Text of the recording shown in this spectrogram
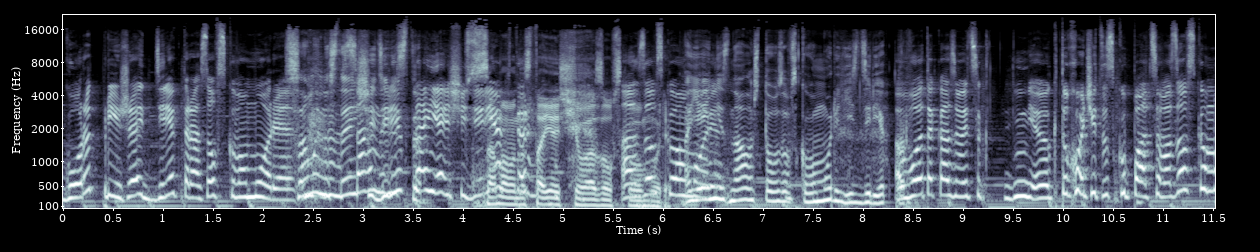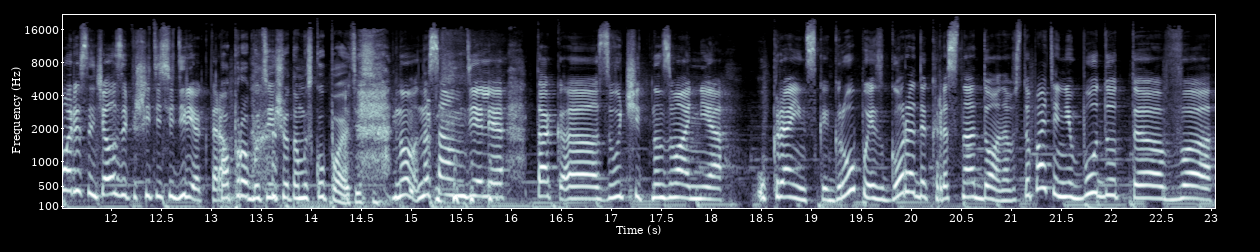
город приезжает директор Азовского моря. Самый настоящий Самый директор? настоящий директор. Самого настоящего Азовского, Азовского моря. моря. А я не знала, что у Азовского моря есть директор. Вот, оказывается, кто хочет искупаться в Азовском море, сначала запишитесь у директора. Попробуйте еще там искупайтесь. Ну, на самом деле, так э, звучит название украинской группы из города Краснодона. Выступать они будут э, в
